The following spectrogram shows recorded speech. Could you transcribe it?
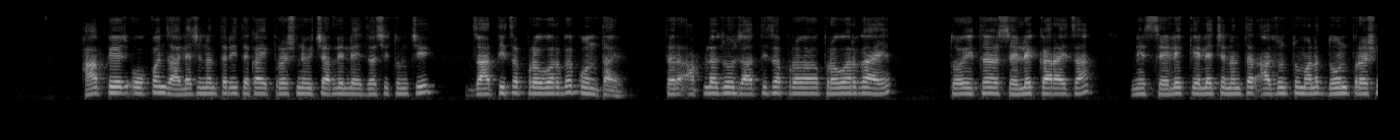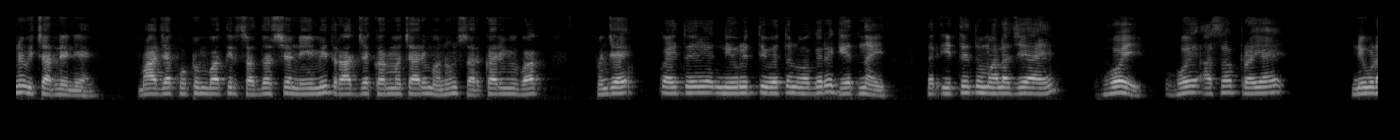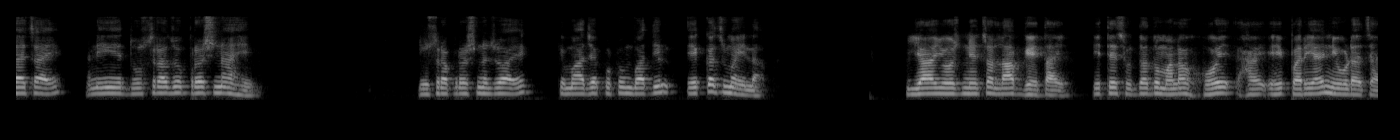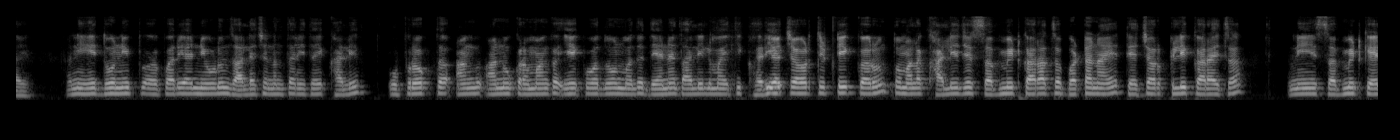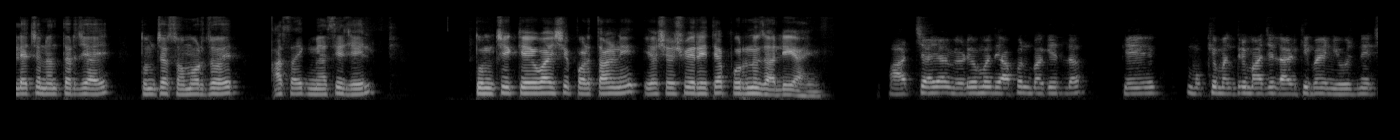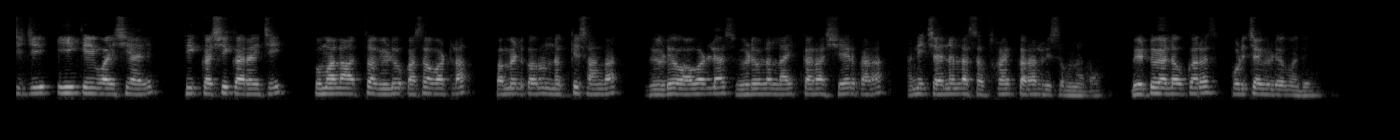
हा पेज ओपन झाल्याच्यानंतर इथे काही प्रश्न विचारलेले आहे जशी तुमची जातीचा प्रवर्ग कोणता आहे? तर आपला जो जातीचा प्र प्रवर्ग आहे तो इथं सिलेक्ट करायचा आणि सिलेक्ट केल्याच्यानंतर अजून तुम्हाला दोन प्रश्न विचारलेले आहे माझ्या कुटुंबातील सदस्य नियमित राज्य कर्मचारी म्हणून सरकारी विभाग म्हणजे काहीतरी निवृत्ती वेतन वगैरे घेत नाहीत. तर इथे तुम्हाला जे आहे होय होय असा पर्याय निवडायचा आहे. आणि दुसरा जो प्रश्न आहे दुसरा प्रश्न जो आहे की माझ्या कुटुंबातील एकच महिला या योजनेचा लाभ घेत आहे. इथे सुद्धा तुम्हाला होय हा हे पर्याय निवडायचा आहे. आणि हे दोन्ही पर्याय निवडून झाल्याच्यानंतर इथे एक खाली उपरोक्त अंग अनुक्रमांक एक व दोन मध्ये देण्यात आलेली माहिती खरी याच्यावरती टिक करून तुम्हाला खाली जे सबमिट करायचं बटन आहे त्याच्यावर क्लिक करायचं आणि सबमिट केल्याच्यानंतर जे आहे तुमच्यासमोर जो आहे असा एक मेसेज येईल. तुमची के वाय सी पडताळणी यशस्वीरित्या पूर्ण झाली आहे. आजच्या या व्हिडिओमध्ये आपण बघितलं की मुख्यमंत्री माझी लाडकी बहीण योजनेची जी ई के वाय सी आहे ती कशी करायची तुम्हाला आजचा व्हिडिओ कसा वाटला? कमेंट करून नक्की सांगा. व्हिडिओ आवडल्यास व्हिडिओला लाईक करा शेअर करा आणि चॅनलला सबस्क्राईब करायला विसरू नका. भेटूया लवकरच पुढच्या व्हिडिओमध्ये.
